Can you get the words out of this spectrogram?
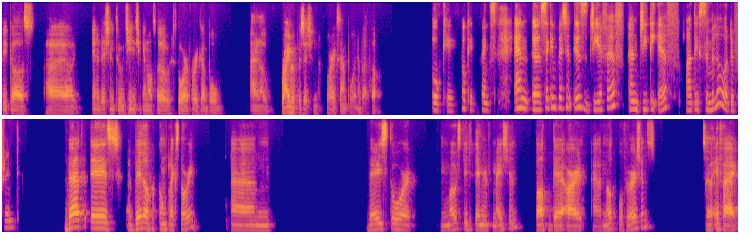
because uh, in addition to genes, you can also store, for example, I don't know, primer position, for example, in a file. okay, okay, thanks. And uh, second question is GFF and GTF, are they similar or different? That is a bit of a complex story. Um, they store mostly the same information, but there are uh, multiple versions. So if I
